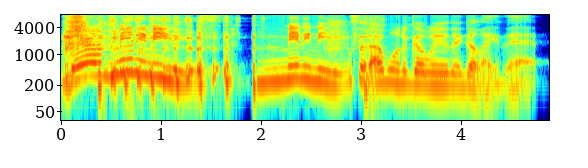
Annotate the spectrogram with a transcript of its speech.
There are many meetings, many meetings that I want to go in and go like that.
